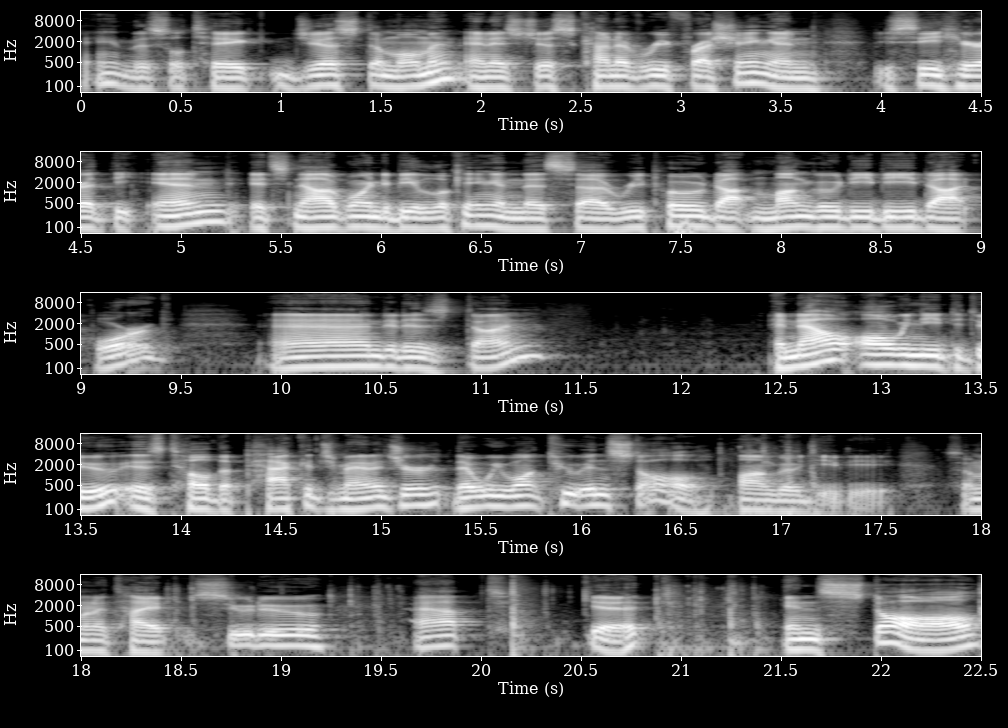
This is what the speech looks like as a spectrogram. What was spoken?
Okay, this will take just a moment and it's just kind of refreshing. And you see here at the end, it's now going to be looking in this uh, repo.mongodb.org and it is done. And now all we need to do is tell the package manager that we want to install MongoDB. So I'm going to type sudo apt get install,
